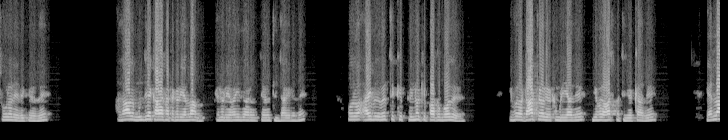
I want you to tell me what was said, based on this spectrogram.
சூழ்நிலை இருக்கிறது. அதாவது முந்தைய காலகட்டங்களில் எல்லாம் என்னுடைய வயது அறுபத்தி எழுபத்தஞ்சாகிறது ஒரு ஐம்பது வருஷத்துக்கு பின்னோக்கி பார்க்கும்போது இவ்வளோ டாக்டர்கள் இருக்க முடியாது இவ்வளோ ஆஸ்பத்திரி இருக்காது. எல்லா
